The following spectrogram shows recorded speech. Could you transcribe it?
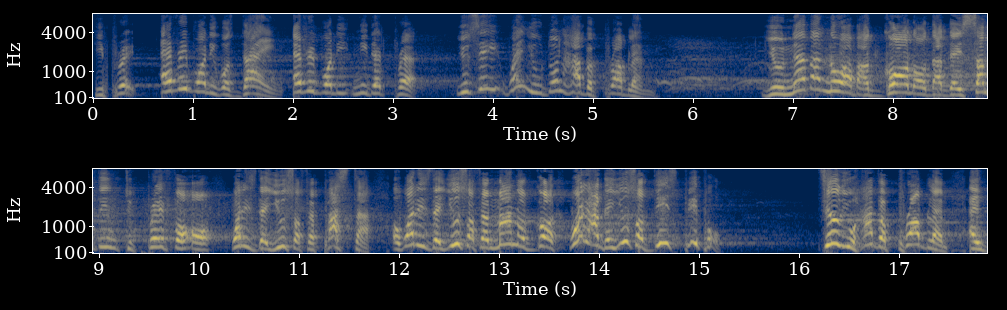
He prayed. Everybody was dying. Everybody needed prayer. You see, when you don't have a problem, You never know about God or that there is something to pray for or what is the use of a pastor or what is the use of a man of God. What are the use of these people? Till you have a problem and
